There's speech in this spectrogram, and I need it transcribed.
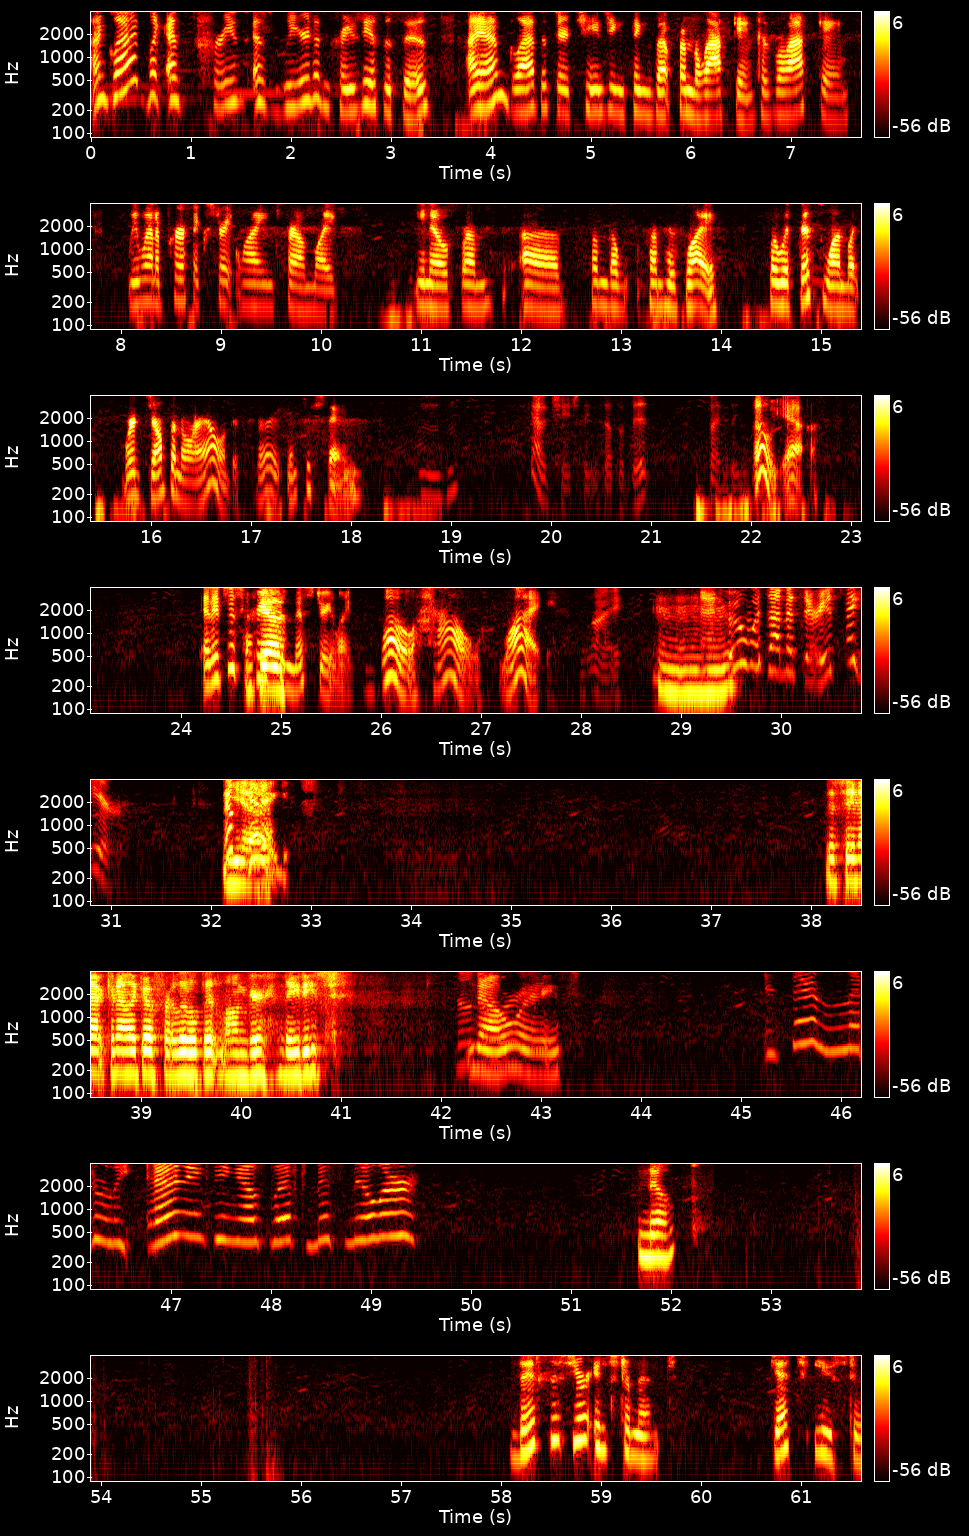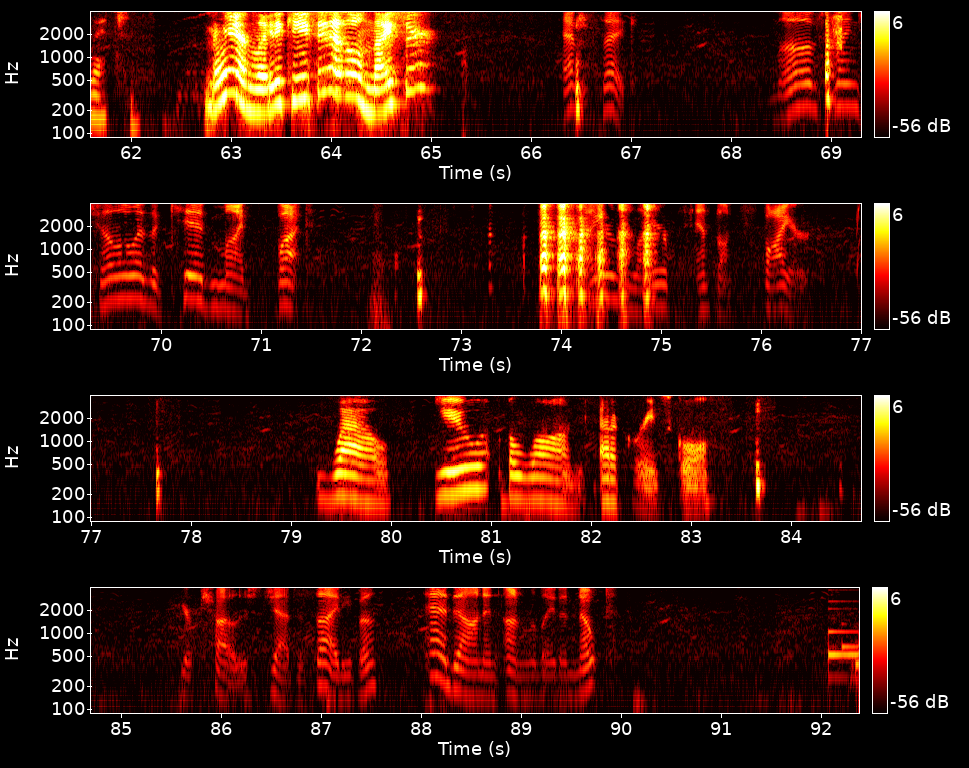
I'm glad, like as crazy, as weird and crazy as this is, I am glad that they're changing things up from the last game because the last game we went a perfect straight line from like, you know, from uh from the from his life, but with this one, like we're jumping around. It's very interesting. Mm-hmm. Gotta change things up a bit, spice things up. Oh yeah, and it just creates Yeah. a mystery. Like, whoa, how, why? Why? Mhm. And who was that mysterious figure? No kidding. Just so you're not gonna let go for a little bit longer, ladies. No worries. Is there literally anything else left, Miss Miller? Nope. This is your instrument. Get used to it. Man, lady, can you say that a little nicer? Heaven's sake. Loved playing cello as a kid, my butt. Liar, liar, pants on fire. Wow, you belong at a grade school. Your childish jabs aside, Eva. And on an unrelated note.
